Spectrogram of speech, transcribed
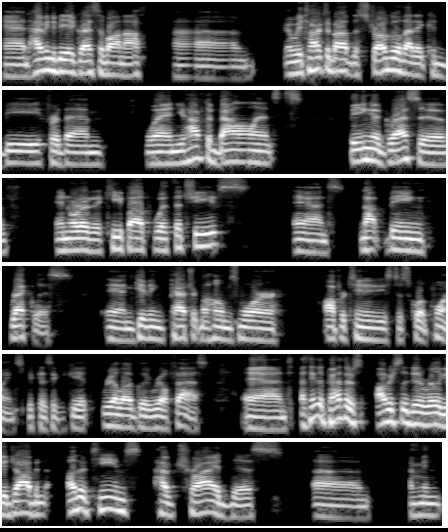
and having to be aggressive on off. Um, and we talked about the struggle that it could be for them when you have to balance being aggressive in order to keep up with the Chiefs and not being reckless and giving Patrick Mahomes more opportunities to score points because it could get real ugly real fast. And I think the Panthers obviously did a really good job, and other teams have tried this. Um, I mean,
